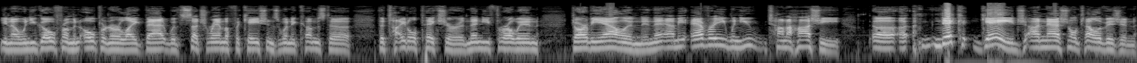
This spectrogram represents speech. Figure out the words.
You know, when you go from an opener like that with such ramifications when it comes to the title picture, and then you throw in Darby Allin, and then I mean every when you Tanahashi, uh, uh, Nick Gage on national television,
